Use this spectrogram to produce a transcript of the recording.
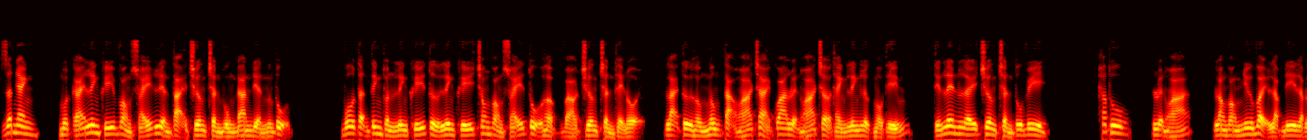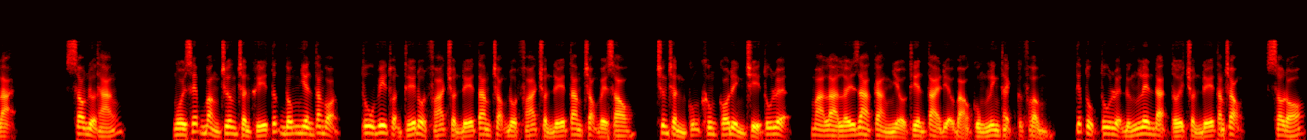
Rất nhanh, một cái linh khí vòng xoáy liền tại trương trần vùng đan điền ngưng tụ. Vô tận tinh thuần linh khí từ linh khí trong vòng xoáy tụ hợp vào trương trần thể nội, lại từ hồng mông tạo hóa trải qua luyện hóa trở thành linh lực màu tím, tiến lên lấy trương trần tu vi. Hấp thu, luyện hóa, lòng vòng như vậy lặp đi lặp lại. Sau nửa tháng, ngồi xếp bằng trương trần khí tức đống nhiên tăng vọt, tu vi thuận thế đột phá chuẩn đế tam trọng, đột phá chuẩn đế tam trọng về sau, trương trần cũng không có đình chỉ tu luyện, mà là lấy ra càng nhiều thiên tài địa bảo cùng linh thạch cực phẩm tiếp tục tu luyện đứng lên đạt tới chuẩn đế tam trọng, sau đó,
